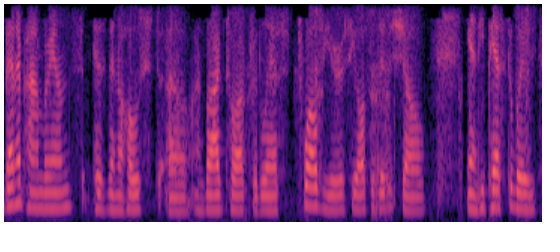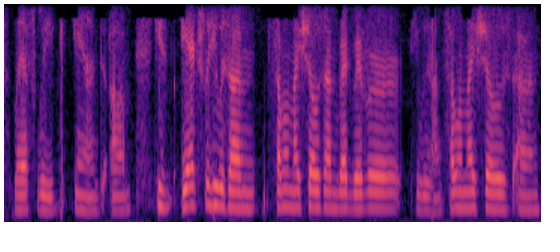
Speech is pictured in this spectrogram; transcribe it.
Bennett Pomerantz has been a host uh, on Blog Talk for the last 12 years. He also did a show, and he passed away last week. And um, he's he actually he was on some of my shows on Red River. He was on some of my shows on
